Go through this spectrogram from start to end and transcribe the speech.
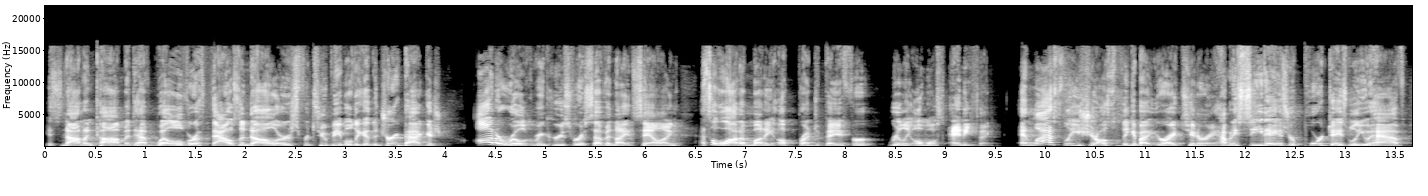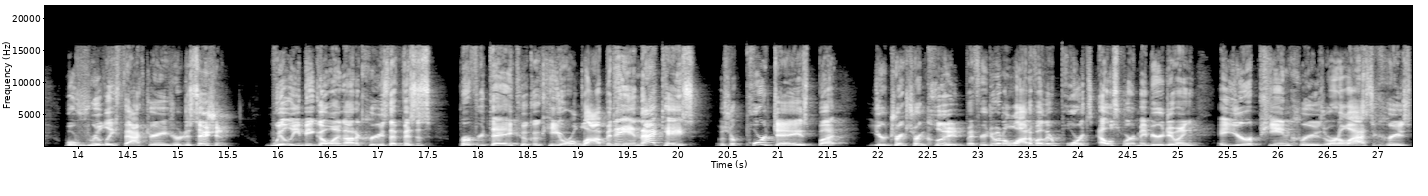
It's not uncommon to have well over $1,000 for two people to get the drink package on a Caribbean cruise for a seven night sailing. That's a lot of money upfront to pay for really almost anything. And lastly, you should also think about your itinerary. How many sea days or port days will you have will really factor into your decision. Will you be going on a cruise that visits Perfect Day, Cay, or Labadee? In that case, those are port days, but your drinks are included. But if you're doing a lot of other ports elsewhere, maybe you're doing a European cruise or an Alaska cruise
